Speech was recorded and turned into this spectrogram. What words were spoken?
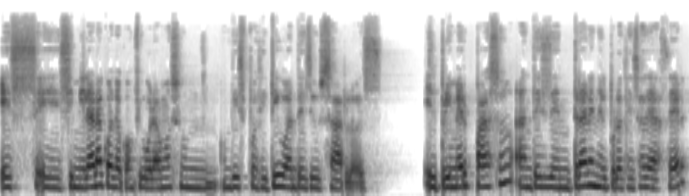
es eh, similar a cuando configuramos un, dispositivo antes de usarlo. Es el primer paso antes de entrar en el proceso de hacer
